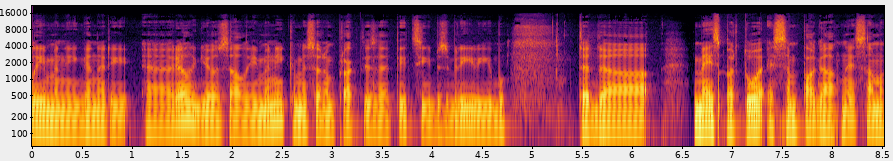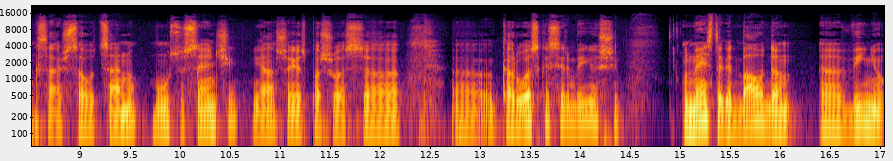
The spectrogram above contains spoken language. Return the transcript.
līmenī, gan arī uh, reliģiozā līmenī, ka mēs varam praktizēt ticības brīvību, tad uh, Mēs par to esam pagātnē samaksājuši savu cenu, mūsu senči, jā, šajos pašos uh, uh, karos, kas ir bijuši, un mēs tagad baudam uh, viņu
